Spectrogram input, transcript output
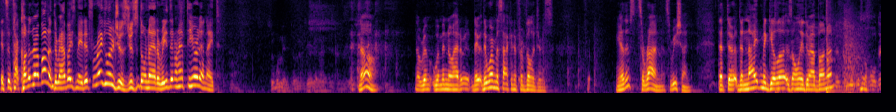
It's a Takana the Rabbanon. The rabbis made it for regular Jews. Jews don't know how to read, they don't have to hear it at night. So women don't have to hear that night. No. No, women know how to read. They, they weren't masaking it for villagers. For, you hear this? It's a ran, it's a rishine. That the, the night Megillah is only the Rabbanon. They moved us the whole day.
